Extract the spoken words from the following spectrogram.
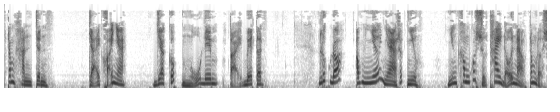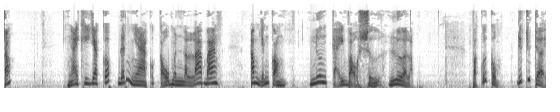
trong hành trình chạy khỏi nhà, Gia Cốp ngủ đêm tại bê tên. Lúc đó, ông nhớ nhà rất nhiều, nhưng không có sự thay đổi nào trong đời sống ngay khi Jacob đến nhà của cậu mình là La Ban, ông vẫn còn nương cậy vào sự lừa lọc. Và cuối cùng, Đức Chúa Trời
